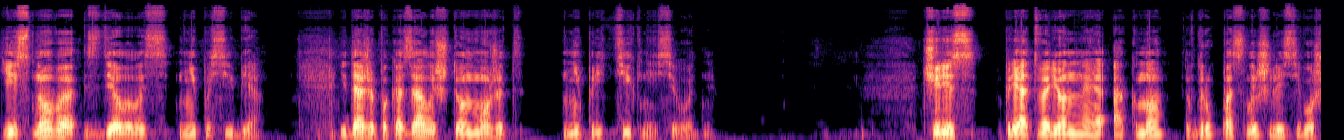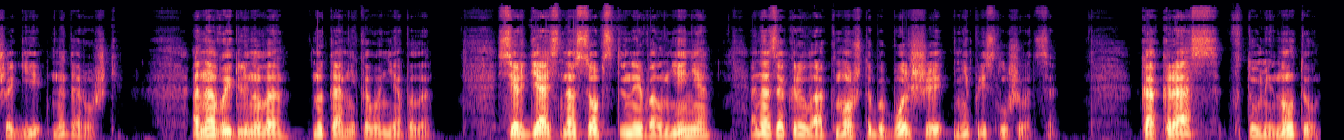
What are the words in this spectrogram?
ей снова сделалось не по себе, и даже показалось, что он может не прийти к ней сегодня. Через приотворенное окно вдруг послышались его шаги на дорожке. Она выглянула, но там никого не было. Сердясь на собственное волнение, она закрыла окно, чтобы больше не прислушиваться. Как раз в ту минуту,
